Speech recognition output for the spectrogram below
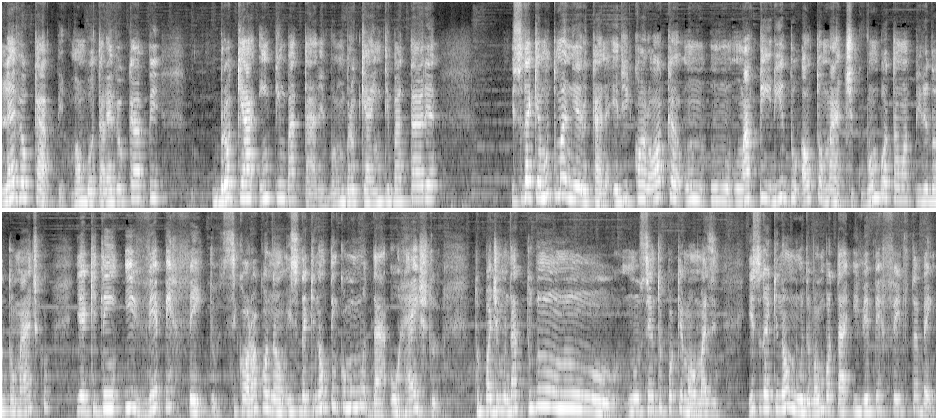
Level Cap, vamos botar Level Cap, bloquear item batalha, vamos bloquear item batalha. Isso daqui é muito maneiro, cara. Ele coloca um, um, um apelido automático. Vamos botar um apelido automático e aqui tem IV perfeito. Se coloca ou não. Isso daqui não tem como mudar. O resto, tu pode mudar tudo no, no, no centro Pokémon. Mas isso daqui não muda. Vamos botar IV perfeito também.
